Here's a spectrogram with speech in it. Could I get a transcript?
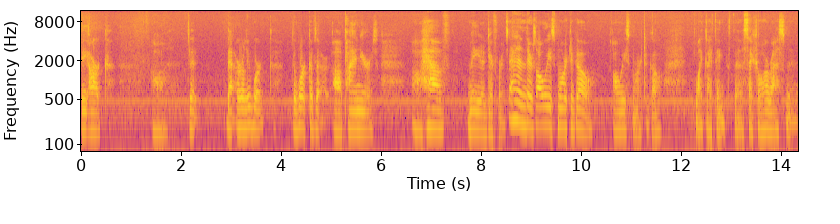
the arc, uh, that, that early work, the work of the uh, pioneers uh, have made a difference. And there's always more to go, always more to go. Like I think the sexual harassment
